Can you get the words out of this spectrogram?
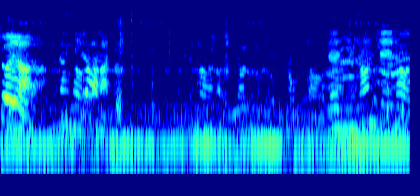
Chơi à? giờ nhìn nó chơi thôi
